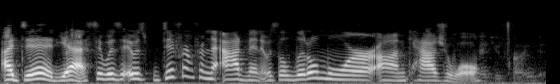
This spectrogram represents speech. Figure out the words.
I did, yes. It was, it was different from the Advent. It was a little more, um, casual. How did you find it?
